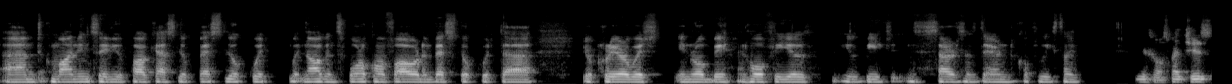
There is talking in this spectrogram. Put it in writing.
um, to come on Inside View podcast. Look, best luck with, with Noggin Sport going forward and best luck with uh, your career with in rugby. And hopefully you'll you'll be in Saracens there in a couple of weeks' time. Yes, well, cheers.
